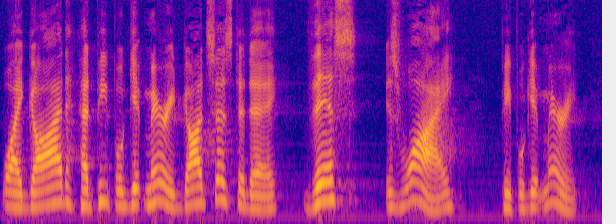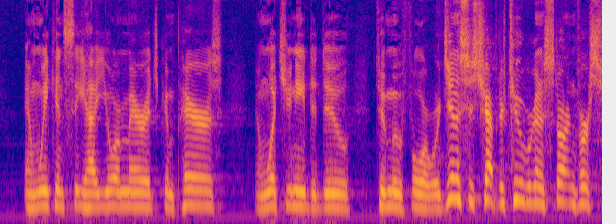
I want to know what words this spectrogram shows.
why God had people get married, God says today, this is why people get married. And we can see how your marriage compares and what you need to do to move forward. Genesis chapter 2, we're going to start in verse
